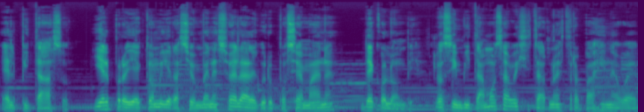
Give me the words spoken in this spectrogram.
El Pitazo y el proyecto Migración Venezuela del Grupo Semana de Colombia. Los invitamos a visitar nuestra página web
